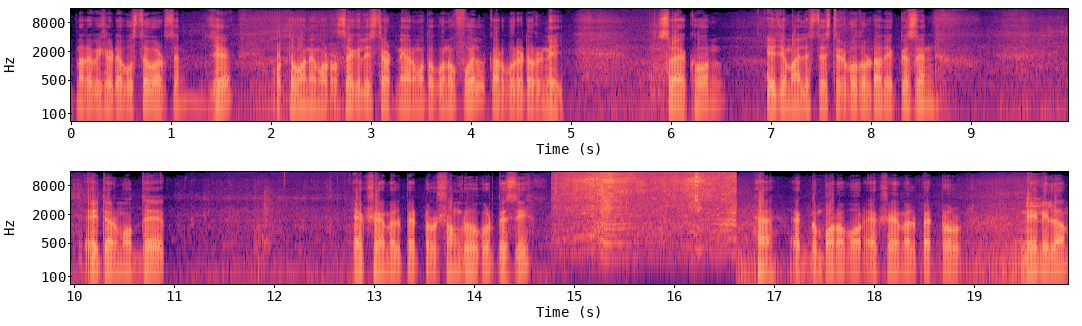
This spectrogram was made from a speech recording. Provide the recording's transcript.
আপনারা বিষয়টা বুঝতে পারছেন যে বর্তমানে মোটরসাইকেল স্টার্ট নেওয়ার মতো কোনো ফুয়েল কার্বোরেটরে নেই। সো এখন এই যে মাইলেজ টেস্টের বোতলটা দেখতেছেন এইটার মধ্যে একশো এম পেট্রোল সংগ্রহ করতেছি। হ্যাঁ একদম বরাবর একশো এম পেট্রোল নিয়ে নিলাম।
